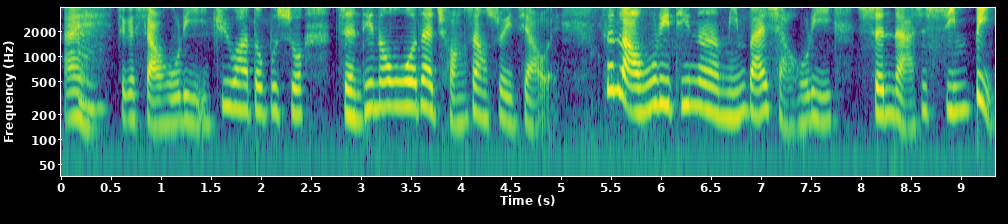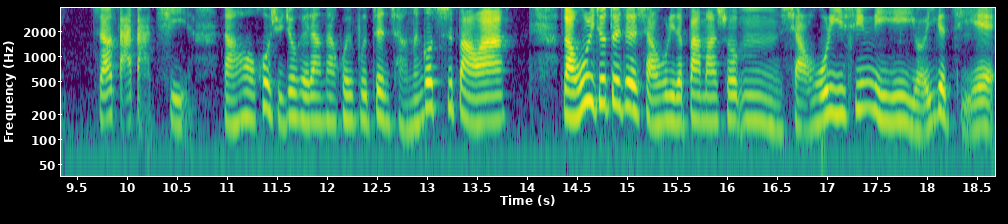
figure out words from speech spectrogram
哎，这个小狐狸一句话都不说，整天都窝在床上睡觉。哎，这老狐狸听了，明白小狐狸生的啊是心病，只要打打气，然后或许就可以让它恢复正常，能够吃饱啊。”老狐狸就对这个小狐狸的爸妈说：“嗯，小狐狸心里有一个结，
